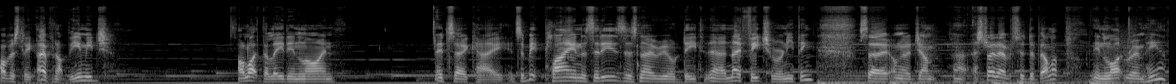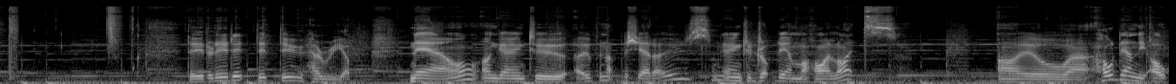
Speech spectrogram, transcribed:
obviously open up the image. I like the lead in line. It's okay. It's a bit plain as it is. There's no real detail, uh, no feature or anything. So I'm going to jump uh, straight over to develop in Lightroom here. Do, do, do, do, do, hurry up. Now I'm going to open up the shadows. I'm going to drop down my highlights. I'll uh, hold down the Alt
